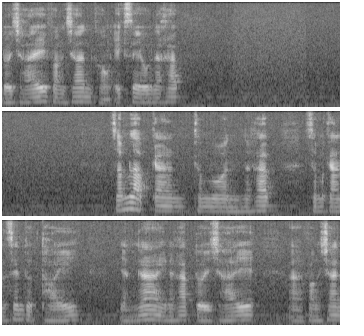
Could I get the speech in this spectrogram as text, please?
โดยใช้ฟังก์ชันของ Excel นะครับสำหรับการคำนวณนะครับ สมการเส้นถดถอยอย่างง่ายนะครับ โดยใช้ฟังก์ชัน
